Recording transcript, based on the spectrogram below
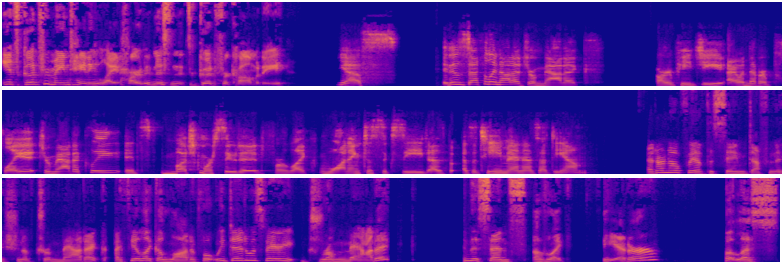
it's good for maintaining lightheartedness and it's good for comedy. Yes. It is definitely not a dramatic RPG. I would never play it dramatically. It's much more suited for like wanting to succeed as as a team and as a DM. I don't know if we have the same definition of dramatic. I feel like a lot of what we did was very dramatic in the sense of like theater, but less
